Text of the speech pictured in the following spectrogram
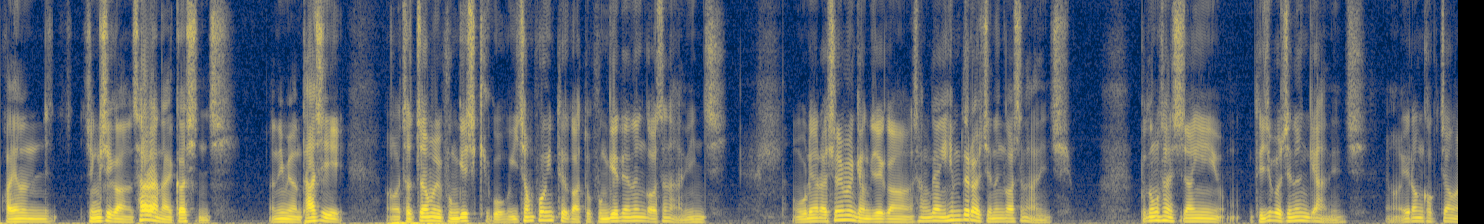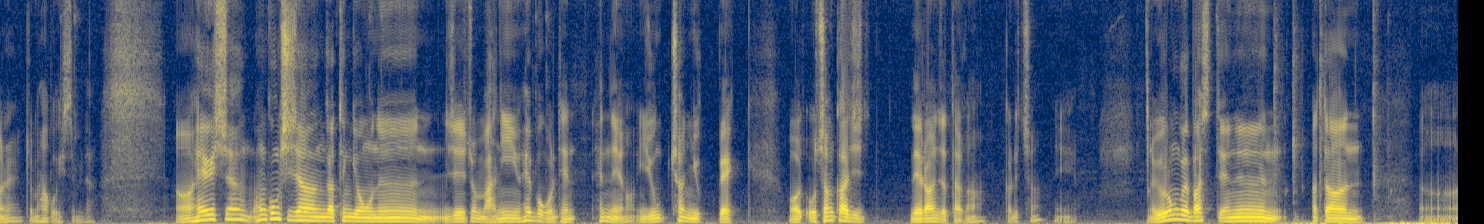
과연 증시가 살아날 것인지 아니면 다시 어, 저점을 붕괴시키고 2,000포인트가 또 붕괴되는 것은 아닌지 우리나라 실물 경제가 상당히 힘들어지는 것은 아닌지 부동산 시장이 뒤집어지는 게 아닌지 어, 이런 걱정을 좀 하고 있습니다. 어, 해외 시장, 홍콩 시장 같은 경우는 이제 좀 많이 회복을 된, 했네요. 6,600, 어, 5,000까지 내려앉았다가 그렇죠. 예. 이런 걸 봤을 때는 어떤 어,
